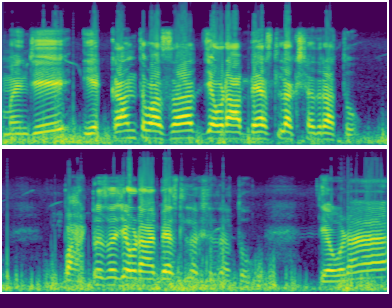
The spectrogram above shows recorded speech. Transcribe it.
म्हणजे एकांतवासात जेवढा अभ्यास लक्षात राहतो पहाटचा जेवढा अभ्यास लक्षात राहतो तेवढा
